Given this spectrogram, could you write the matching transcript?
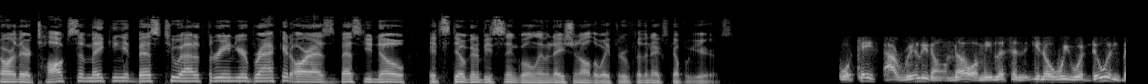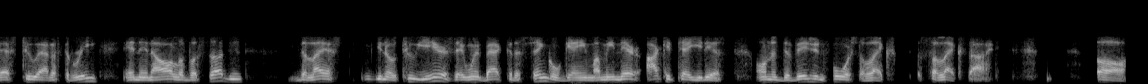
are there talks of making it best two out of three in your bracket, or as best you know, it's still going to be single elimination all the way through for the next couple years? Well, Case, I really don't know. I mean, listen, you know, we were doing best two out of three, and then all of a sudden, the last you know two years they went back to the single game. I mean, there I could tell you this on the Division Four select select side, uh,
